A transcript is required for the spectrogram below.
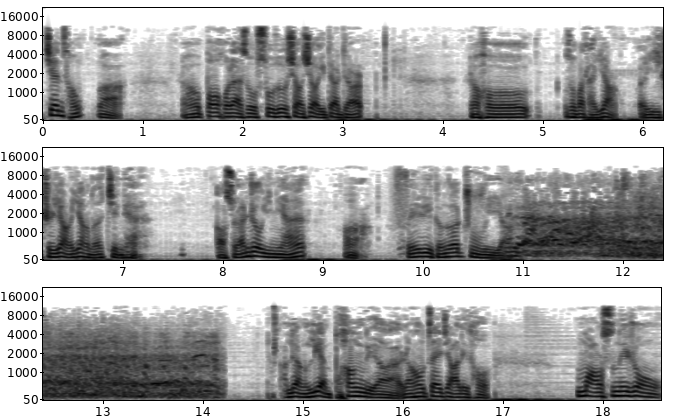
渐层啊，然后抱回来的时候瘦瘦小小一点点儿，然后就把它养，一直养养到今天，啊，虽然只有一年啊，肥的跟个猪一样，啊，两个脸胖的啊，然后在家里头，猫是那种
